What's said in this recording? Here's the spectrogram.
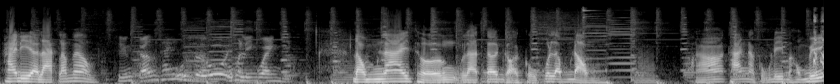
Hay đi Đà Lạt lắm phải không? Thì không cẩn thấy cũng có liên quan gì. Đồng Nai Thượng là tên gọi cũ của Lâm Đồng. Đó, tháng nào cũng đi mà không biết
